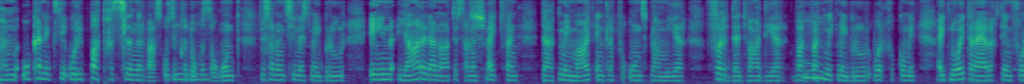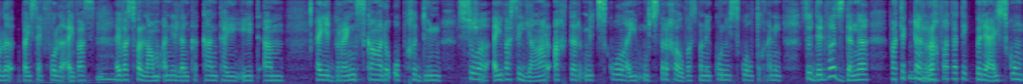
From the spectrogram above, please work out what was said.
um hoe kan ek sê oor die pad geslinger was. Ons het mm. gedog as 'n hond, toe sal ons sien as my broer en jare daarna toe sal ons sure. uitvind dat my ma eintlik vir ons blameer vir dit waardeur wat mm. wat met my broer oorgekom het. Hy het nooit regtig ten volle by sy volle hy was mm. hy was verlam aan die linkerkant. Hy het um hy het breinskade opgedoen. So sure. hy was 'n jaar agter met skool. Hy moes terughou was van hy kon nie skool toe gaan nie. So dit was dinge wat ek mm. terugvat wat ek by die huis kom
